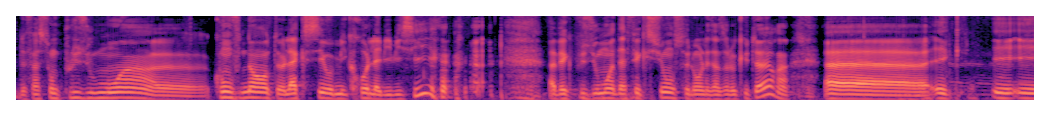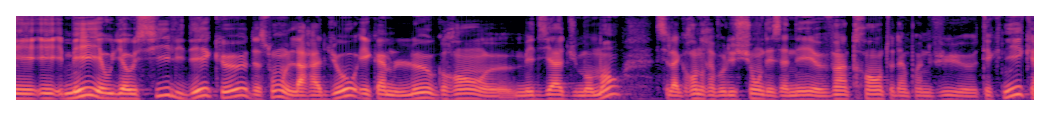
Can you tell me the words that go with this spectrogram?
de façon plus ou moins euh, convenante l'accès au micro de la BBC, avec plus ou moins d'affection selon les interlocuteurs. Mais il y a aussi l'idée que, de toute façon, la radio est quand même le grand média du moment c'est la grande révolution des années 20-30 d'un point de vue euh, technique,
